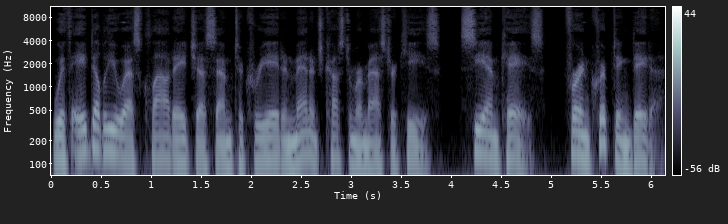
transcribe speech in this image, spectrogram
with AWS Cloud HSM to create and manage customer master keys, CMKs, for encrypting data.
